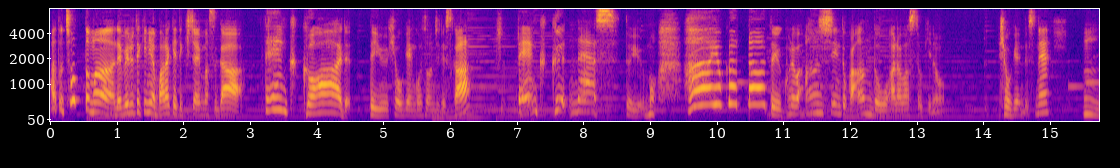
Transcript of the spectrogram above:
あ、あとちょっとまあレベル的にはばらけてきちゃいますが、Thank God っていう表現ご存知ですか？Thank goodness という、もう、ああ、よかったという、これは安心とか安堵を表す時の表現ですね。うん。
